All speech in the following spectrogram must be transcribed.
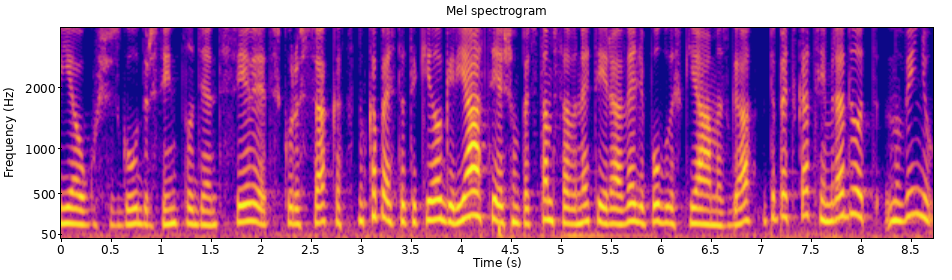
pieaugušas, gudras, inteliģentas sievietes, kuras saka, nu, kāpēc tā tik ilgi ir jācieš un pēc tam sava netīrā veļa publiski jāmazgā. Tāpēc, acīm redzot, nu, viņu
